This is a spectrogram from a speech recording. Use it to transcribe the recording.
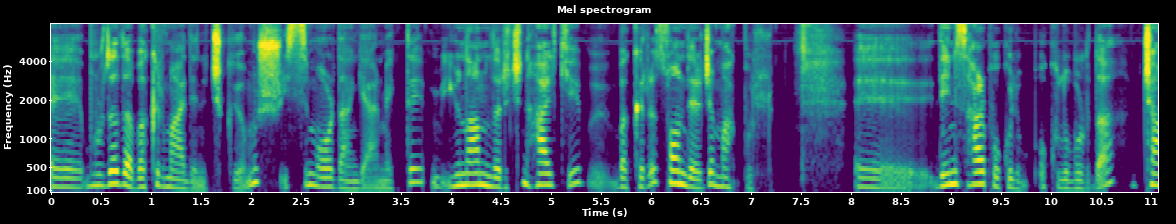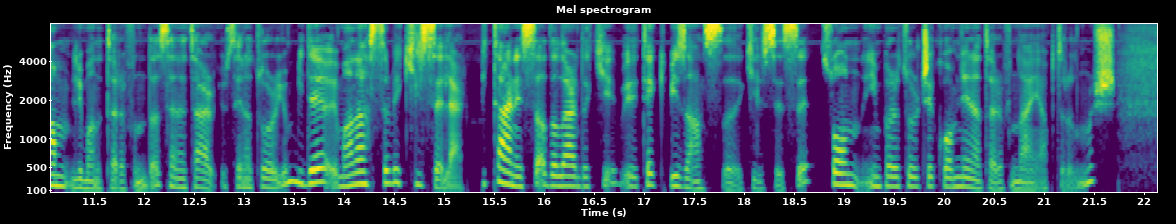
Ee, burada da bakır madeni çıkıyormuş. İsim oradan gelmekte. Yunanlılar için Halki bakırı son derece makbul. E, Deniz Harp Okulu, okulu burada. Çam Limanı tarafında senatar, senatoryum. Bir de manastır ve kiliseler. Bir tanesi adalardaki e, tek Bizans e, kilisesi. Son İmparatoriçe Komnena tarafından yaptırılmış. E,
